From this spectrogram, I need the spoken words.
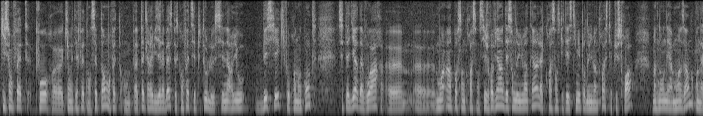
qui sont faites pour, euh, qui ont été faites en septembre, en fait, on va peut-être les réviser à la baisse parce qu'en fait, c'est plutôt le scénario baissier qu'il faut prendre en compte, c'est-à-dire d'avoir euh, euh, moins 1% de croissance. Si je reviens à décembre 2021, la croissance qui était estimée pour 2023, c'était plus 3. Maintenant, on est à moins 1, donc on a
